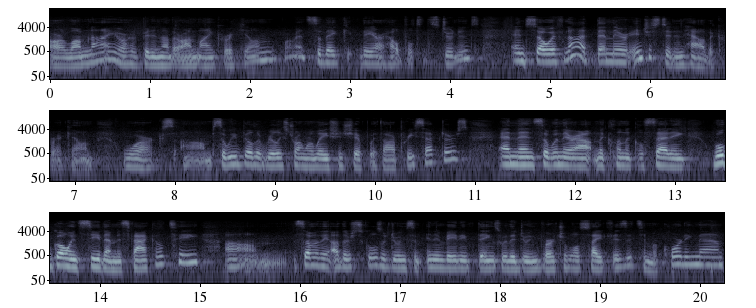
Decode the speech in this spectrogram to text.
are alumni or have been in other online curriculum formats, so they, they are helpful to the students. And so if not, then they're interested in how the curriculum works. Um, so we build a really strong relationship with our preceptors. And then so when they're out in the clinical setting, we'll go and see them as faculty. Um, some of the other schools are doing some innovative things where they're doing virtual site visits and recording them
